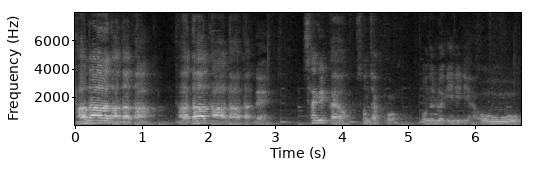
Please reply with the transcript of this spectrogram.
다다다다다. 다다다다다. 네. 사귈까요? 손잡고. 오늘로 1일이야. 오.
